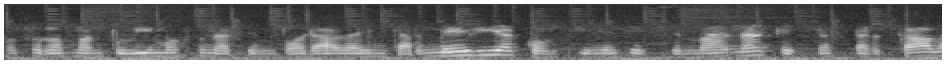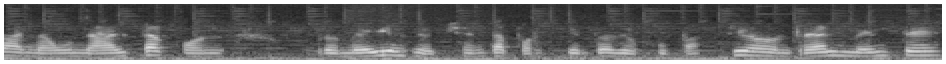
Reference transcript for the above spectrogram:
Nosotros mantuvimos una temporada intermedia con fines de semana que se acercaban a una alta con promedios de 80% de ocupación. Realmente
